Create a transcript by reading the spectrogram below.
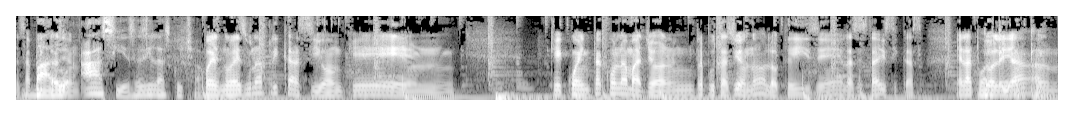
Esa Badu. aplicación, Ah, sí, esa sí la he escuchado. pues no es una aplicación que, mm, que cuenta con la mayor reputación, ¿no? Lo que dice las estadísticas. En la ¿Por qué? actualidad, ¿Por al-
